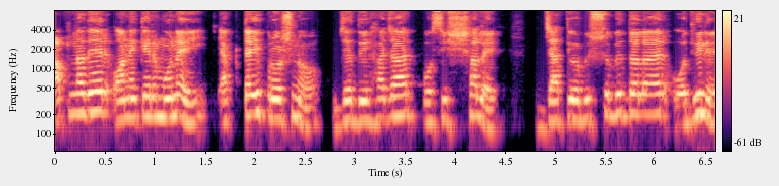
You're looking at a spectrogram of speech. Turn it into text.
আপনাদের অনেকের মনেই একটাই প্রশ্ন যে দুই হাজার পঁচিশ সালে জাতীয় বিশ্ববিদ্যালয়ের অধীনে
